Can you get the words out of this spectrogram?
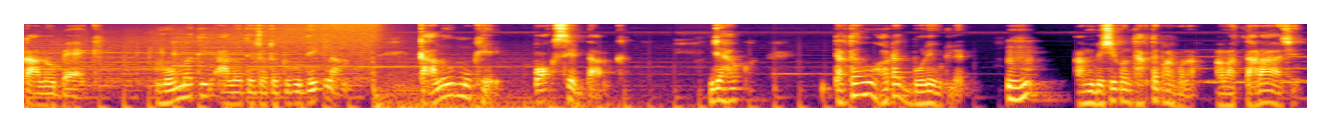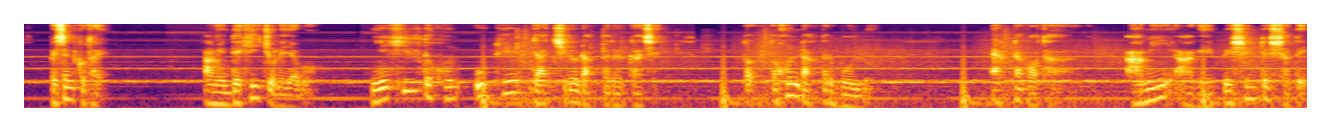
কালো ব্যাগ। মোমবাতির আলোতে যতটুকু দেখলাম, কালো মুখে পক্সের দাগ। যাই হোক, ডাক্তারবাবু হঠাৎ বলে উঠলেন হুম আমি বেশিক্ষণ থাকতে পারব না। আমার তাড়া আছে। পেশেন্ট কোথায়? আমি দেখেই চলে যাব। নিখিল তখন উঠে যাচ্ছিল ডাক্তারের কাছে। তখন ডাক্তার বলল, একটা কথা। আমি আগে পেশেন্টের সাথে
